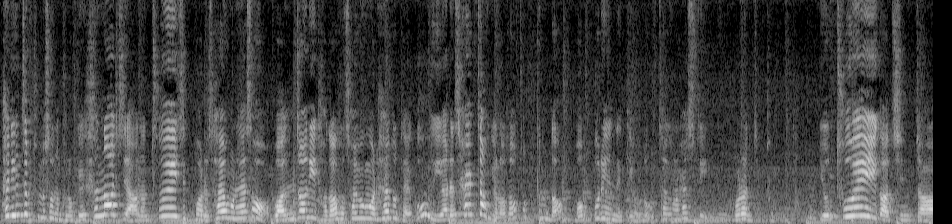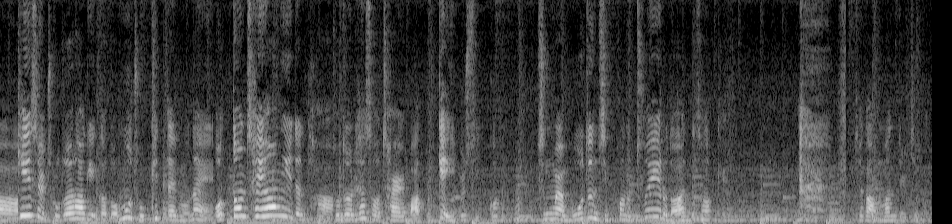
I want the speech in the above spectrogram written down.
패딩 제품에서는 그렇게 흔하지 않은 투웨이 지퍼를 사용을 해서 완전히 닫아서 착용을 해도 되고 위아래 살짝 열어서 조금 더 멋부리는 느낌으로 착용을 할 수도 있는 그런 제품입니다. 이 투웨이가 진짜 핏을 조절하기가 너무 좋기 때문에 어떤 체형이든 다 조절해서 잘 맞게 입을 수 있거든요. 정말 모든 지퍼는 투웨이로 한다 생각해요. 제가 안 만들지만요.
